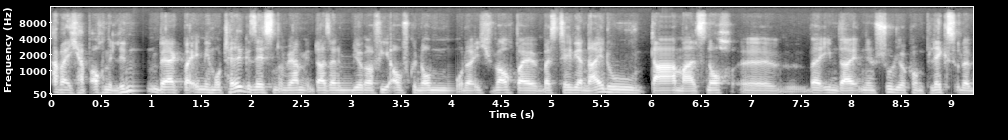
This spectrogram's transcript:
aber ich habe auch mit Lindenberg bei ihm im Hotel gesessen und wir haben da seine Biografie aufgenommen. Oder ich war auch bei, bei Xavier Naidu damals noch äh, bei ihm da in dem Studiokomplex oder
